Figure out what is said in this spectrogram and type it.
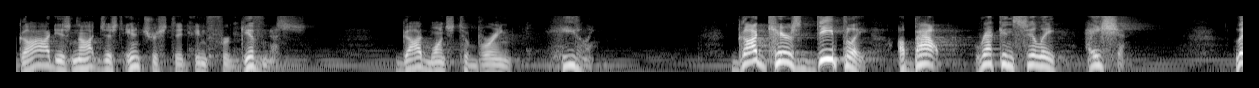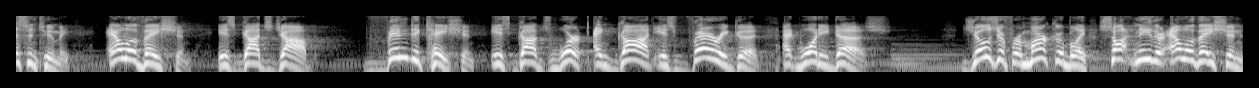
God is not just interested in forgiveness, God wants to bring healing. God cares deeply about reconciliation. Listen to me elevation is God's job. Vindication is God's work, and God is very good at what He does. Joseph remarkably sought neither elevation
